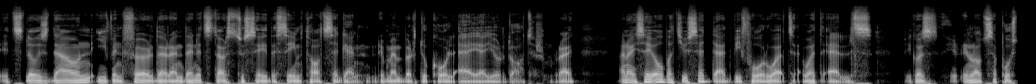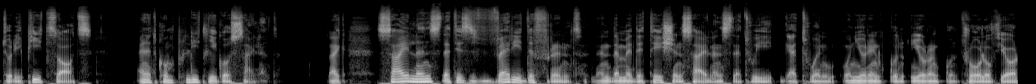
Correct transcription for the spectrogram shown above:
it slows down even further and then it starts to say the same thoughts again remember to call aya your daughter right and I say, oh, but you said that before. What, what else? Because you're not supposed to repeat thoughts. And it completely goes silent. Like silence that is very different than the meditation silence that we get when, when you're in you're in control of your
